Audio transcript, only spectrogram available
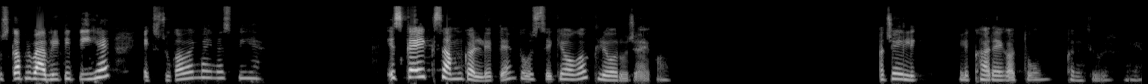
उसका प्रोबेबिलिटी पी है एक्स टू का वन माइनस पी है। इसका एक सम कर लेते हैं तो उससे क्या होगा? क्लियर हो जाएगा। अच्छा ये लिखा रहेगा तो कंफ्यूज नहीं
